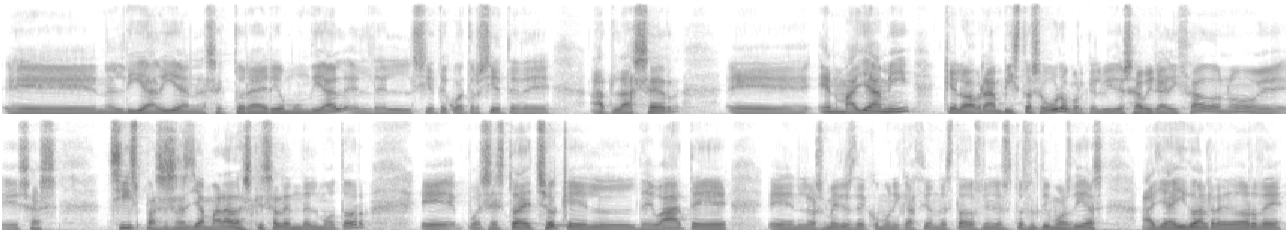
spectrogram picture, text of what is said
eh, en el día a día en el sector aéreo mundial, el del 747 de Atlas Air eh, en Miami, que lo habrán visto seguro porque el vídeo se ha viralizado, ¿no? Eh, esas chispas, esas llamaradas que salen del motor, eh, pues esto ha hecho que el debate en los medios de comunicación de Estados Unidos estos últimos días haya ido alrededor de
